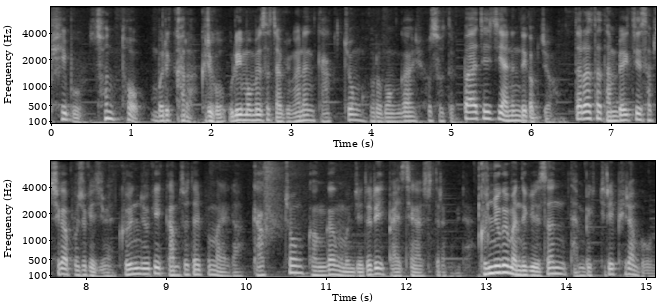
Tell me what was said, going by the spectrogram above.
피부, 손톱, 머리카락, 그리고 우리 몸에서 작용하는 각종 호르몬과 효소 등 빠지지 않는 데가 없죠. 따라서 단백질 섭취가 부족해지면 근육이 감소될 뿐만 아니라 각종 건강 문제들이 발생할 수 있다는 겁니다. 근육을 만들기 위해선 단백질이 필요한 거고요.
